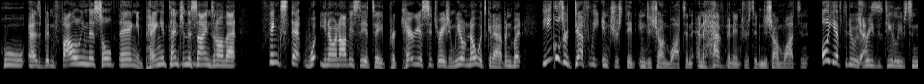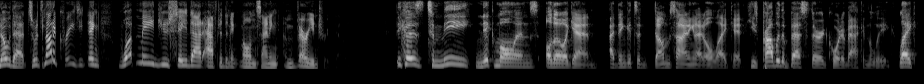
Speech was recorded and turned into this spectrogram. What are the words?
who has been following this whole thing and paying attention to signs and all that thinks that what you know, and obviously it's a precarious situation. We don't know what's going to happen, but the Eagles are definitely interested in Deshaun Watson and have been interested in Deshaun Watson. All you have to do is read the tea leaves to know that. So it's not a crazy thing. What made you say that after the Nick Mullens signing? I'm very intrigued, Elliot. Because to me, Nick Mullens, although again, I think it's a dumb signing and I don't like it, he's probably the best third quarterback in the league. Like,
